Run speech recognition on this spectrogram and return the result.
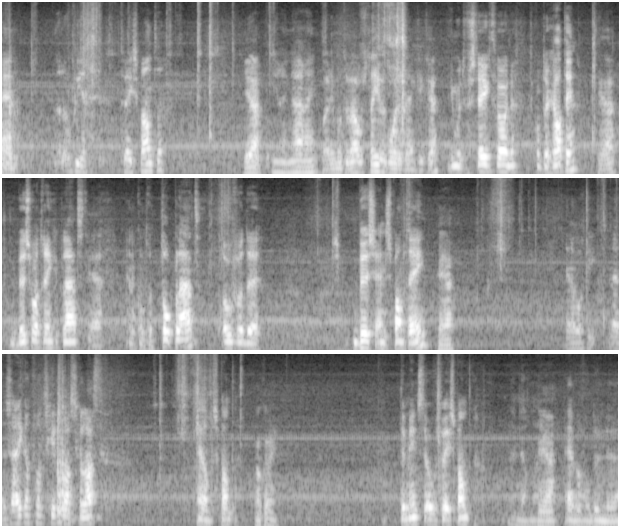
En dan lopen hier twee spanten. Ja, Hierheen, daarheen. maar die moeten wel verstevigd worden denk ik, hè? Die moeten versteegd worden. Er komt een gat in. Ja. Een bus wordt erin geplaatst. Ja. En dan komt er een topplaat over de bus en de spanten heen. Ja. En dan wordt die naar de zijkant van het schip vastgelast. En dan de spanten. Oké. Tenminste over twee spanten. En dan eh, Ja. hebben we voldoende.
